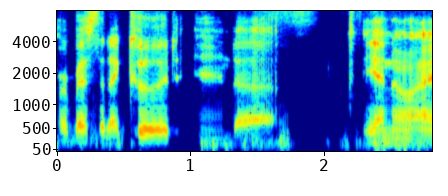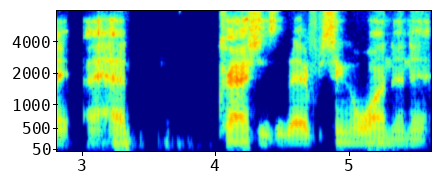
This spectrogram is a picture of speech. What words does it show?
or best that I could. And uh, yeah, no, I I had crashes at every single one, and it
